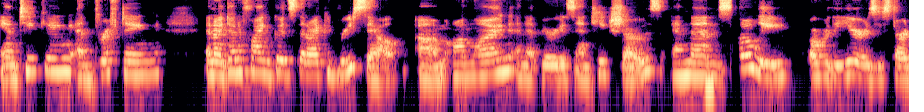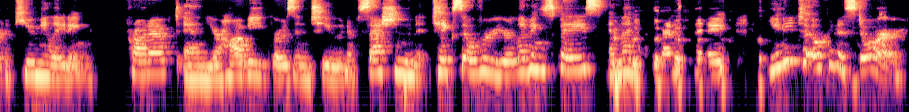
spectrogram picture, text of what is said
antiquing and thrifting and identifying goods that I could resell um, online and at various antique shows. And then slowly over the years, you start accumulating product and your hobby grows into an obsession. It takes over your living space. And then you say, you need to open a store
